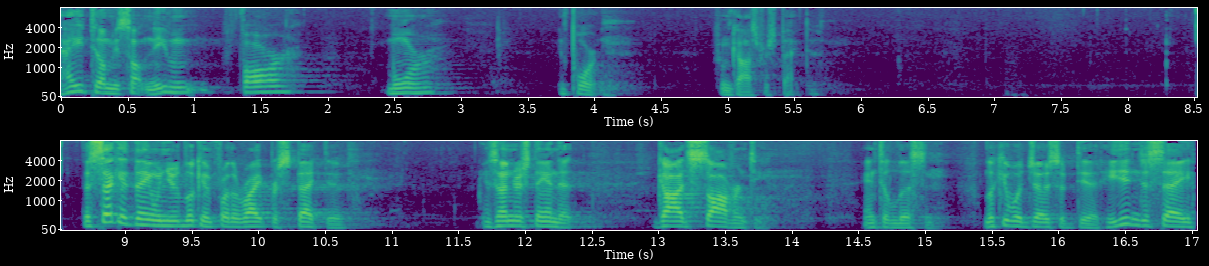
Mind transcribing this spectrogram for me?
Now you tell me something even far more important from God's perspective. The second thing when you're looking for the right perspective is understand that God's sovereignty and to listen. Look at what Joseph did. He didn't just say,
